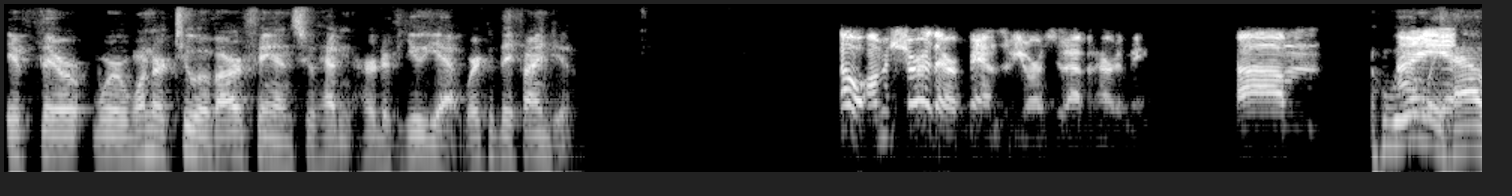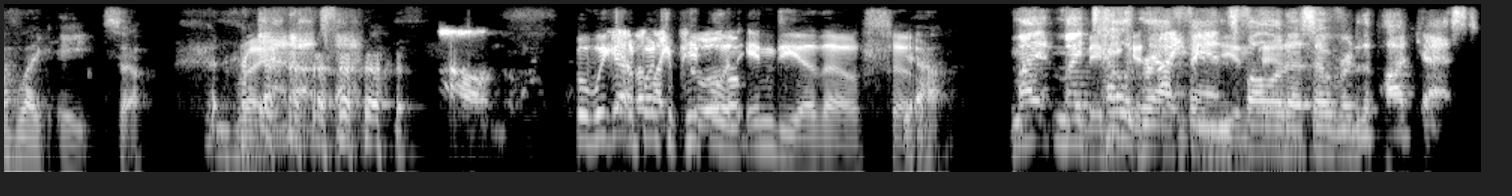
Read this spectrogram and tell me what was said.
if there were one or two of our fans who hadn't heard of you yet, where could they find you? Oh, I'm sure there are fans of yours who haven't heard of me. Um, We I- only have like eight, so Right. Yeah, no, it's oh, But we got Yeah, a bunch like of people of in? India though, so yeah. My my Maybe Telegraph fans Indian followed fans. us over to the podcast.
